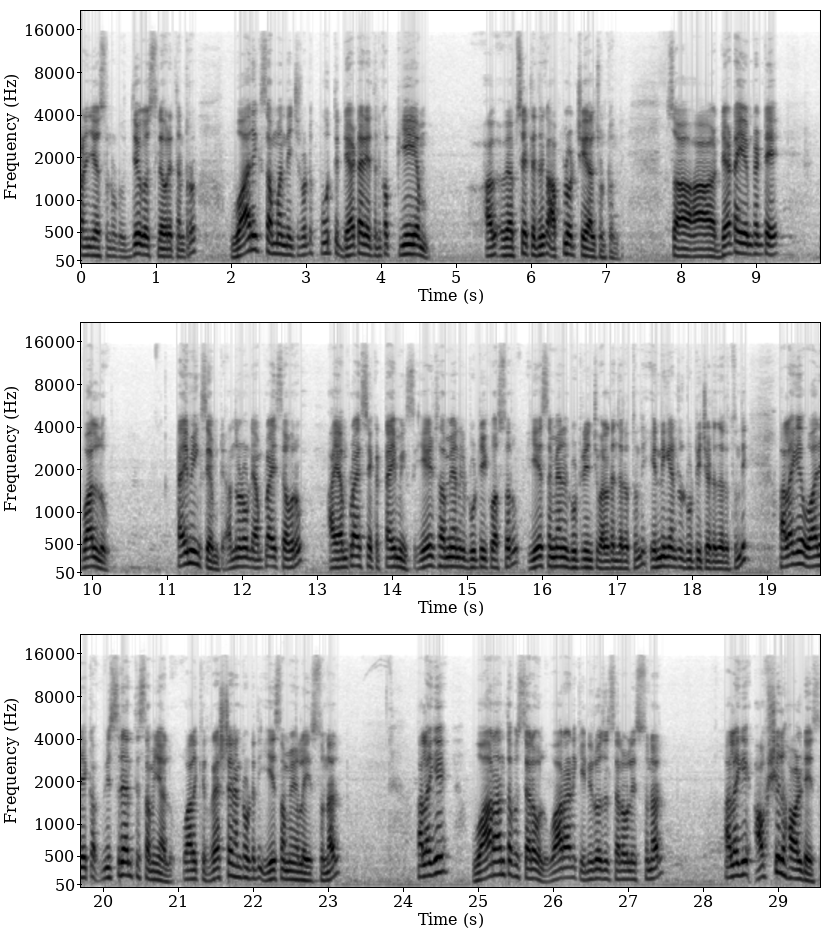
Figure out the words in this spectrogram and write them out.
పనిచేస్తున్నటువంటి ఉద్యోగస్తులు ఎవరైతే ఉంటారో వారికి సంబంధించినటువంటి పూర్తి డేటా అయితే కనుక పిఏఎం వెబ్సైట్లో అయితే అప్లోడ్ చేయాల్సి ఉంటుంది. సో ఆ డేటా ఏమిటంటే వాళ్ళు టైమింగ్స్ ఏమిటి? అందులో ఉండే ఎంప్లాయీస్ ఎవరు? ఆ ఎంప్లాయీస్ యొక్క టైమింగ్స్ ఏ సమయానికి డ్యూటీకి వస్తారు? ఏ సమయానికి డ్యూటీ నుంచి వెళ్ళడం జరుగుతుంది? ఎన్ని గంటలు డ్యూటీ చేయడం జరుగుతుంది? అలాగే వారి యొక్క విశ్రాంతి సమయాలు వాళ్ళకి రెస్ట్ అనేటువంటిది ఏ సమయంలో ఇస్తున్నారు? అలాగే వారాంతపు సెలవులు వారానికి ఎన్ని రోజులు సెలవులు ఇస్తున్నారు? అలాగే అఫిషియల్ హాలిడేస్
